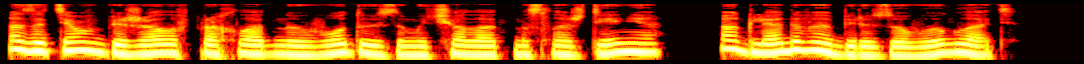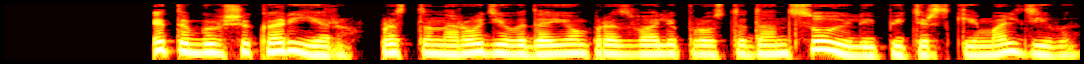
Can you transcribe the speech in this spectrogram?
А затем вбежала в прохладную воду и замычала от наслаждения, оглядывая бирюзовую гладь. «Это бывший карьер. В простонародье водоем прозвали просто Донцо или Питерские Мальдивы»,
